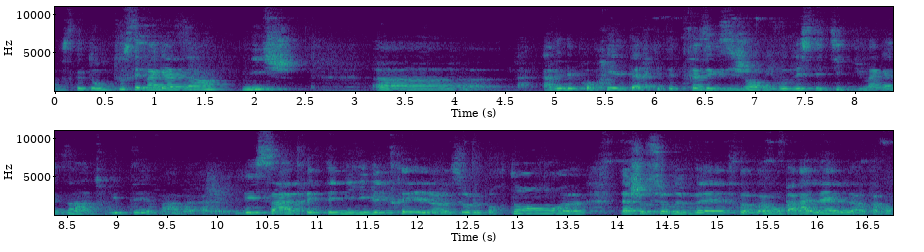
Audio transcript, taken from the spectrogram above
parce que tous ces magasins niches euh, avaient des propriétaires qui étaient très exigeants au niveau de l'esthétique du magasin. Tout était, enfin, les cintres étaient millimétrés euh, sur le portant, euh, la chaussure devait être vraiment parallèle. Enfin bon,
